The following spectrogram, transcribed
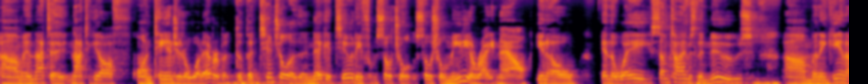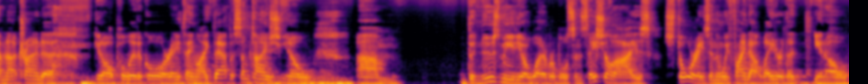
um, and not to not to get off on tangent or whatever, but the potential of the negativity from social social media right now, you know. And the way sometimes the news, um, and again, I'm not trying to get all political or anything like that, but sometimes, you know, um, the news media or whatever will sensationalize stories and then we find out later that you know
